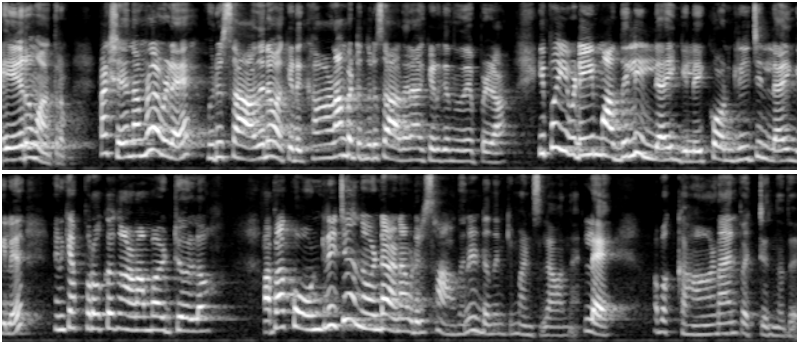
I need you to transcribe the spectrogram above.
എയർ മാത്രം. പക്ഷേ നമ്മളവിടെ ഒരു സാധനമാക്കി എടുക്കുക കാണാൻ പറ്റുന്ന ഒരു സാധനമാക്കി എടുക്കുന്നത് എപ്പോഴാണ് ഇപ്പോൾ ഇവിടെ ഈ മതിലില്ല എങ്കിൽ ഈ കോൺക്രീറ്റ് ഇല്ല എങ്കിൽ എനിക്ക് അപ്പുറമൊക്കെ കാണാൻ പറ്റുമല്ലോ. അപ്പോൾ ആ കോൺക്രീറ്റ് എന്നുകൊണ്ടാണ് അവിടെ ഒരു സാധനം ഉണ്ടെന്ന് എനിക്ക് മനസ്സിലാവുന്നത് അല്ലേ? അപ്പോൾ കാണാൻ പറ്റുന്നത്.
